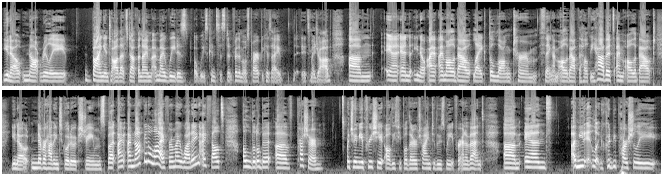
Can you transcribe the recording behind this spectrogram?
you know, not really buying into all that stuff and I'm my weight is always consistent for the most part because I it's my job. Um, and, and, you know I, i'm all about like the long term thing. I'm all about the healthy habits. I'm all about you know never having to go to extremes. But I, i'm not gonna lie for my wedding i felt a little bit of pressure which made me appreciate all these people that are trying to lose weight for an event. Um, and I mean, it, look, it could be partially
